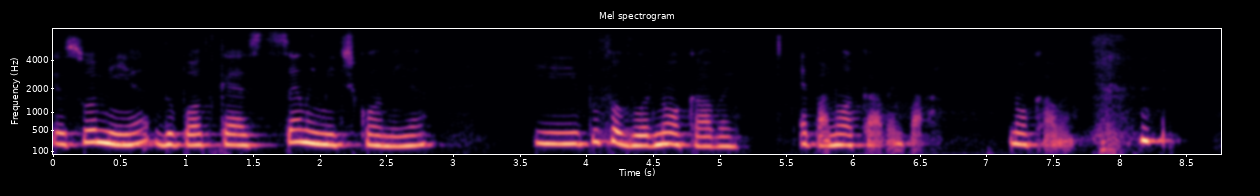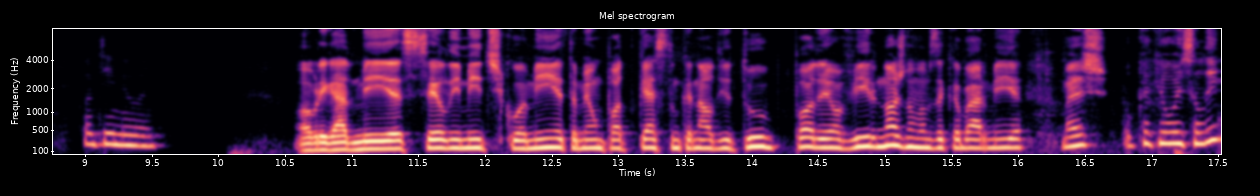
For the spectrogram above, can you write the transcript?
eu sou a Mia, do podcast Sem Limites com a Mia, e por favor, não acabem. Epá, não acabem, pá. Não acabem. Continuem. Obrigado, Mia. Sem limites com a Mia, também é um podcast, um canal de YouTube. Podem ouvir. Nós não vamos acabar, Mia. Mas o que é que eu ouço ali?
